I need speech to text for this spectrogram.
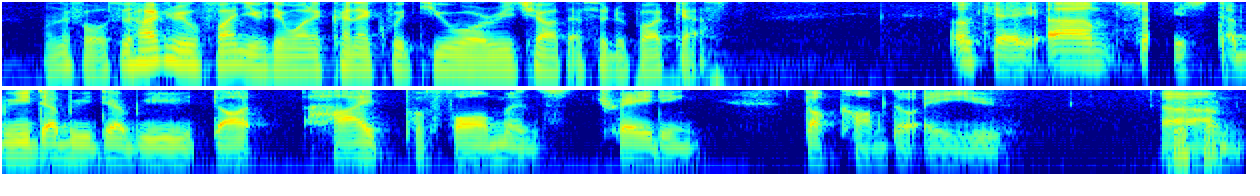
wonderful. So, how can people find you if they want to connect with you or reach out after the podcast? Okay, um, so it's www.highperformancetrading.com.au. Um,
